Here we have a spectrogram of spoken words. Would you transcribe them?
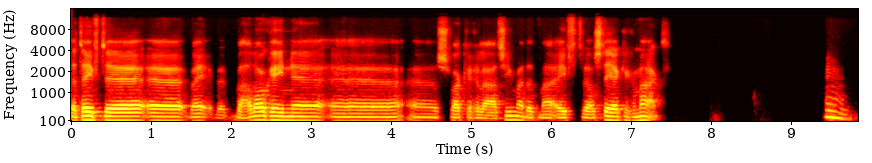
dat heeft, uh, wij, we hadden al geen zwakke relatie, maar dat maar heeft het wel sterker gemaakt. Mm.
